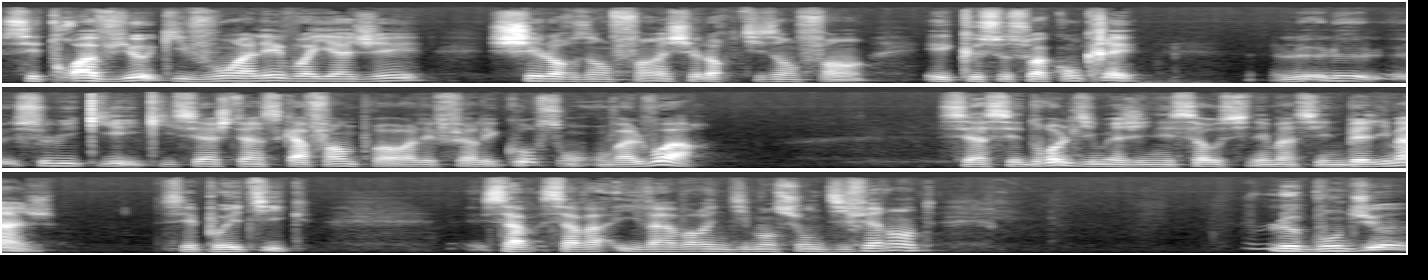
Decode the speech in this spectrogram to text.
ces trois vieux qui vont aller voyager chez leurs enfants et chez leurs petits-enfants et que ce soit concret. Le- le- celui qui, qui s'est acheté un scaphandre pour aller faire les courses, on, on va le voir. C'est assez drôle d'imaginer ça au cinéma. C'est une belle image. C'est poétique. Ça, ça va, il va avoir une dimension différente. Le bon Dieu,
